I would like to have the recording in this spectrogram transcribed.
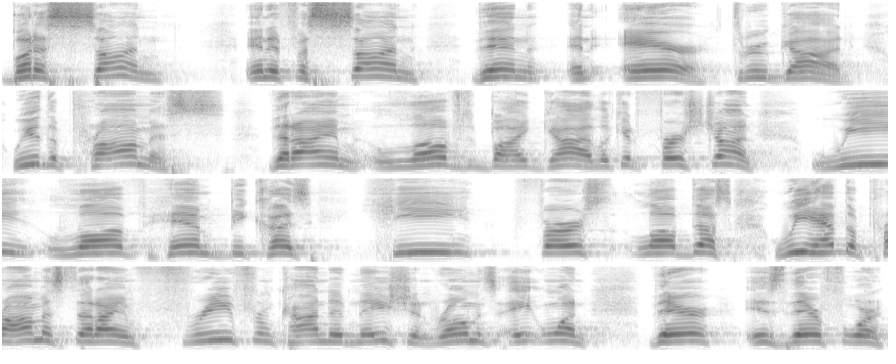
but a son. And if a son, then an heir through God. We have the promise that I am loved by God. Look at First John. We love him because he first loved us. We have the promise that I am free from condemnation. Romans 8 1. There is therefore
